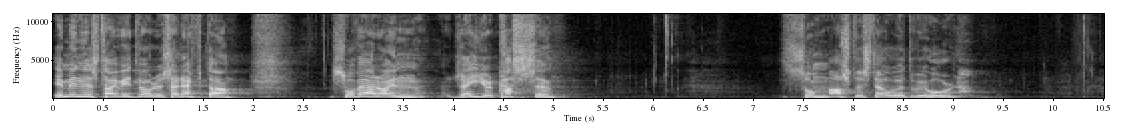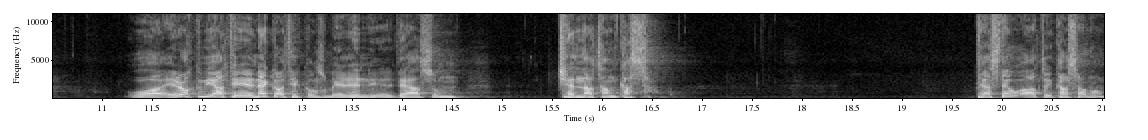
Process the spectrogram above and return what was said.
Jeg minnes da vi var i Sarepta, så var en reier kasse som alltid stod ut ved hårene. Og jeg råkker vi at det er nekka som er henne i det som kjenner tannkassa. Det stod at vi kassa nå.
